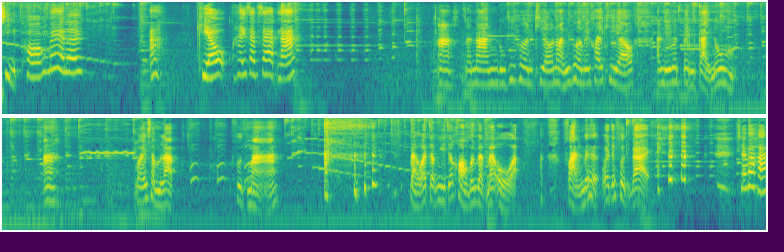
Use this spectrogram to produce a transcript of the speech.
ฉีดท้องแม่เลย อะ เคี้ยวให้แซบๆนะ อะ นานๆดูพี่เพลิร์นเคี้ยวหน่อย พี่เพลิร์นไม่ค่อยเคี้ยว อันนี้มันเป็นไก่นุ่ม อะ ไว้สำหรับฝึกหมา แต่ว่าจะมีเจ้าของเป็นแบบแม่โออะฝันไปเถอะว่าจะฝึกได้ ใช่ปะคะ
